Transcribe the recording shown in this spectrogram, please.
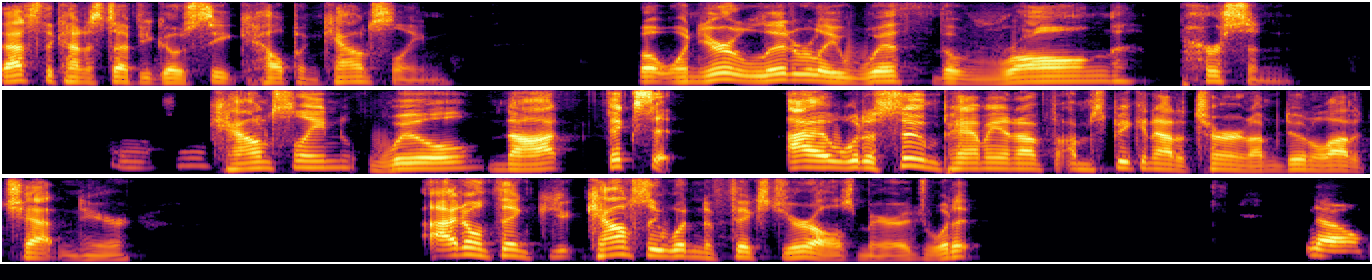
That's the kind of stuff you go seek help and counseling. But when you're literally with the wrong person, Mhm. counseling will not fix it. I would assume, Pammy, and I've, I'm speaking out of turn. I'm doing a lot of chatting here. I don't think counseling wouldn't have fixed your all's marriage, would it? No,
